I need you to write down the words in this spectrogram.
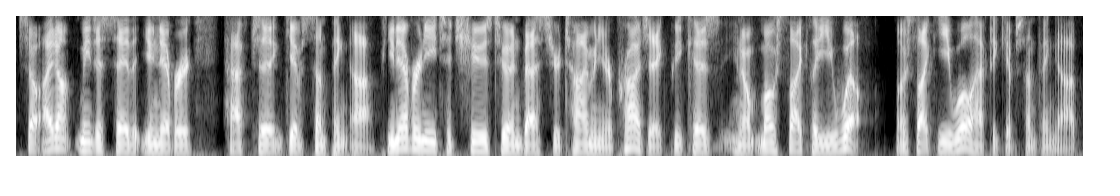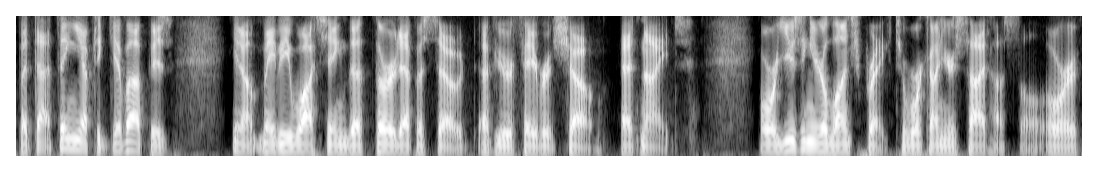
So, I don't mean to say that you never have to give something up. You never need to choose to invest your time in your project because, you know, most likely you will most likely you will have to give something up. But that thing you have to give up is, you know, maybe watching the third episode of your favorite show at night, or using your lunch break to work on your side hustle, or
